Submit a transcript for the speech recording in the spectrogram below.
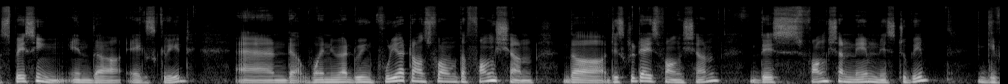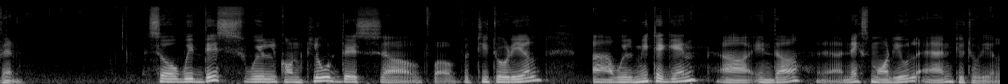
spacing in the x grid and when you are doing Fourier transform of the function, the discretized function, this function name needs to be given. So, with this we will conclude this uh, tutorial. Uh, we will meet again uh, in the uh, next module and tutorial.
